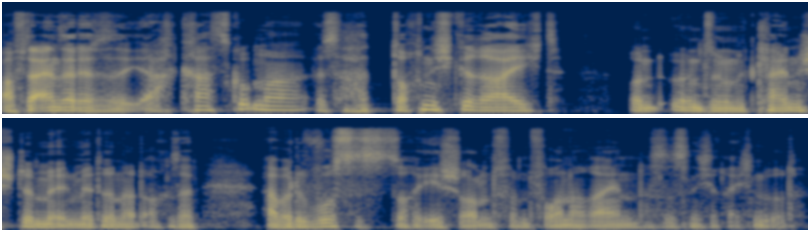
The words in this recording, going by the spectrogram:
auf der einen Seite, ach krass, guck mal, es hat doch nicht gereicht. Und, und so eine kleine Stimme in mir drin hat auch gesagt, aber du wusstest es doch eh schon von vornherein, dass es nicht reichen wird.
